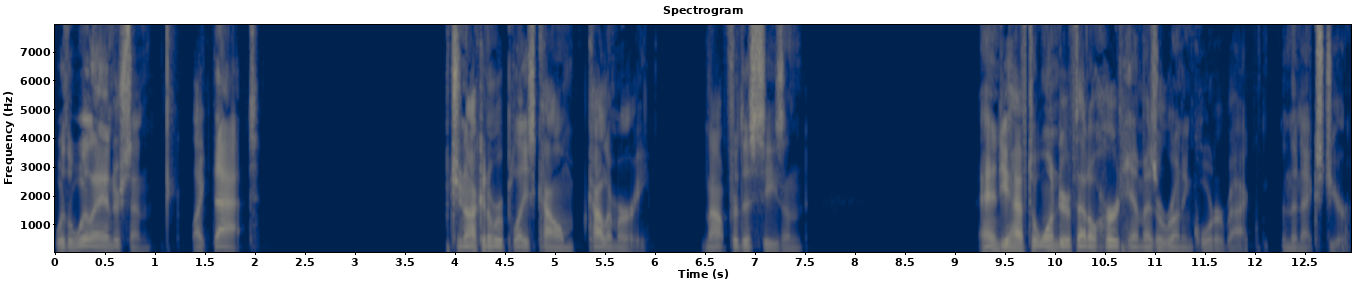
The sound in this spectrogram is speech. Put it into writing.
with a Will Anderson like that. But you're not going to replace Kyle, Kyler Murray. Not for this season. And you have to wonder if that'll hurt him as a running quarterback in the next year.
